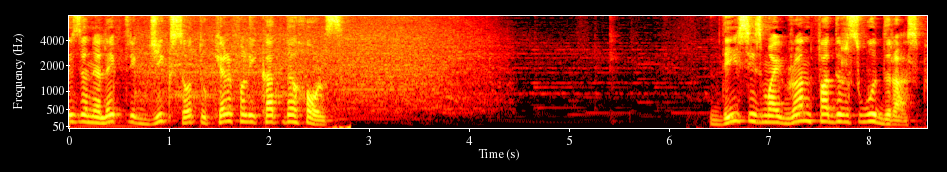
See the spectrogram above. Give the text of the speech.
use an electric jigsaw to carefully cut the holes. This is my grandfather's wood rasp.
